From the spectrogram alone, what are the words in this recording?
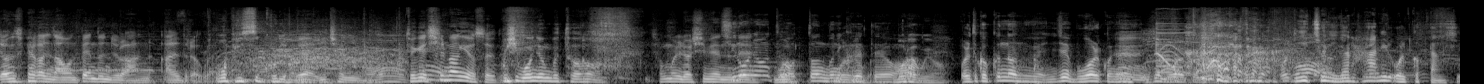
연습해가지고 나온 밴드인 줄 알, 알더라고요. 오 필승 코리아. 예, 2002년. 되게 실망이었어요. 95년부터 정말 열심히 했는데. 진원 형한테 뭘- 어떤 분이 뭘- 그랬대요. 뭐라고요? 아, 월드컵 끝난 후에 이제 뭐 할 거냐. 예, 이제 뭐 할 거냐. 2002년 한일 월드컵 당시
